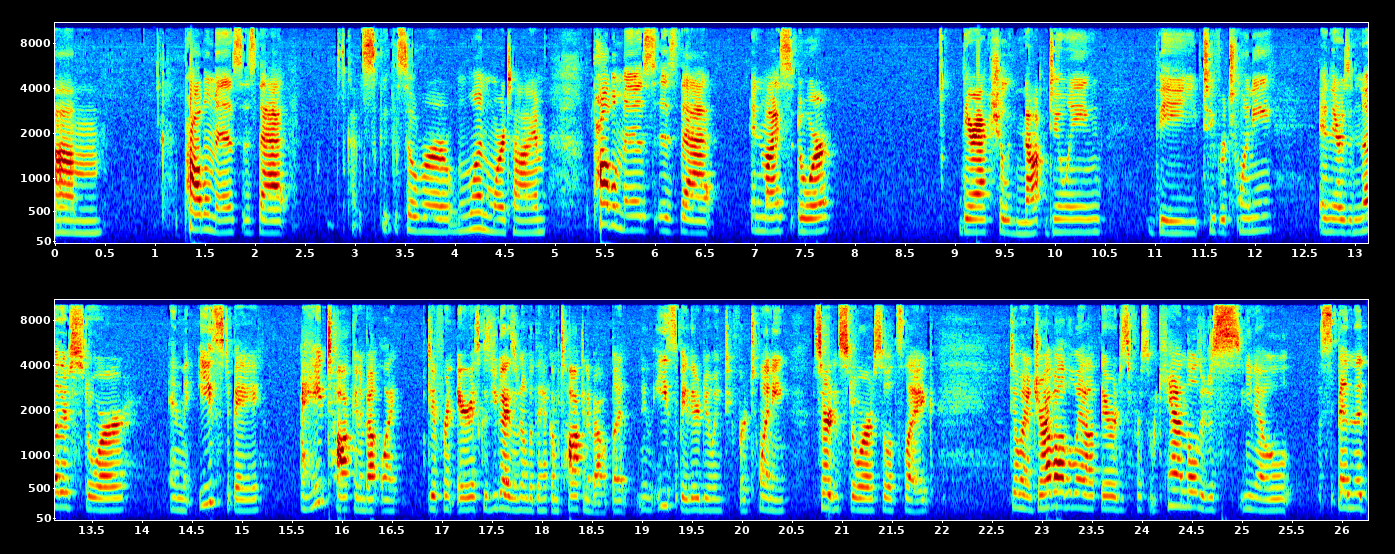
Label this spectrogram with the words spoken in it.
Um, problem is, is that, let's kind of scoot this over one more time. Problem is, is that in my store, they're actually not doing the 2 for 20 and there's another store in the East Bay. I hate talking about like different areas because you guys don't know what the heck I'm talking about, but in the East Bay they're doing 2 for 20 certain stores, so it's like, do I want to drive all the way out there just for some candles or just, you know, spend the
